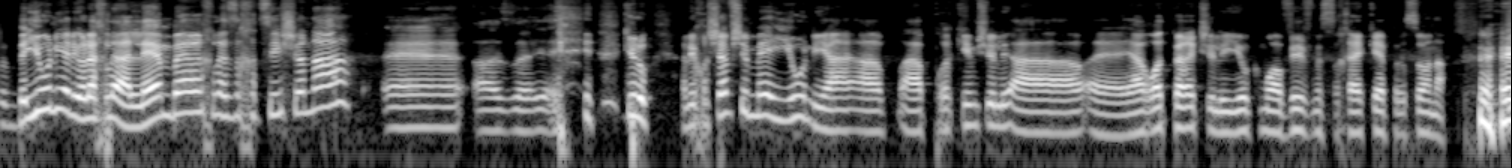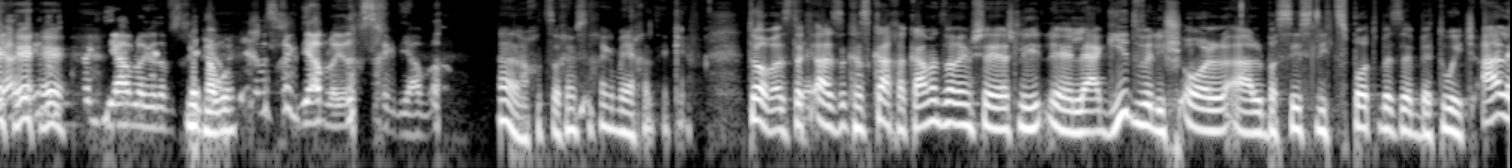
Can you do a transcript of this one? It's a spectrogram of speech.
ביוני אני הולך להיעלם בערך לאיזה חצי שנה, אז כאילו, אני חושב שמיוני הפרקים שלי, ההערות פרק שלי יהיו כמו אביב משחק פרסונה. יהודה משחק דיאבלו, יהודה משחק דיאבלו, יהודה משחק דיאבלו. אנחנו צריכים לשחק ביחד, זה כיף. טוב, אז, אז, אז ככה, כמה דברים שיש לי להגיד ולשאול על בסיס לצפות בזה בטוויץ'. א',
